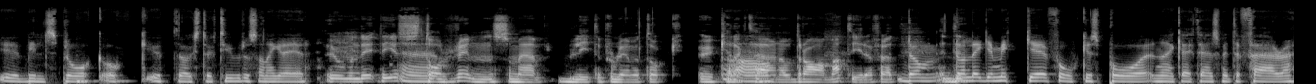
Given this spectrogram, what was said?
eh, bildspråk och uppdragsstruktur och sådana grejer. Jo, men det, det är ju Eh. storyn som är lite problemet och eh, karaktärerna och dramat i det. För att De, Det- de lägger mycket fokus på den här karaktären som heter Farah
